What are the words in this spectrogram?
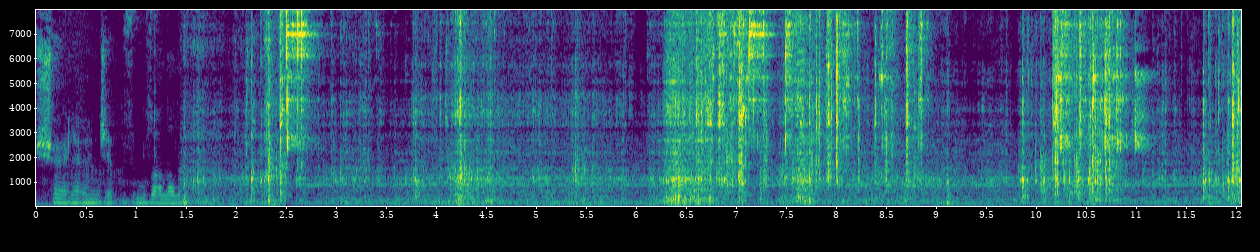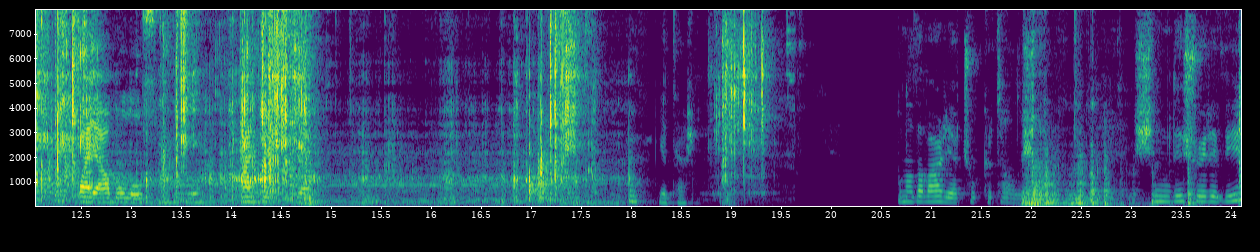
Şöyle önce buzumuzu alalım. Bayağı bol olsun bu. Anca çıkıyor. Hı, yeter. Buna da var ya çok kötü alıştım. Şimdi şöyle bir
